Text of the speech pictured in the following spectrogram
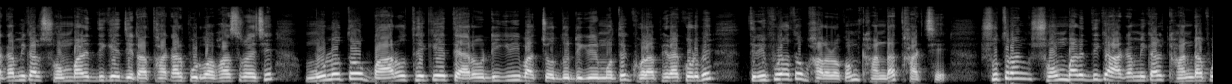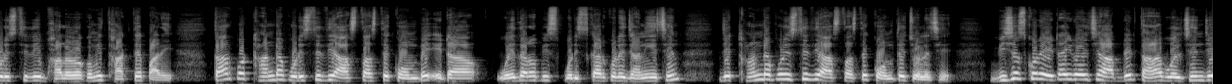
আগামীকাল সোমবারের দিকে যেটা থাকার পূর্বাভাস রয়েছে, মূলত বারো থেকে তেরো ডিগ্রি বা চোদ্দ ডিগ্রির মধ্যে ঘোরাফেরা করবে ত্রিপুরাতেও ভালো রকম ঠান্ডা থাকছে। সুতরাং সোমবারের দিকে আগামীকাল ঠান্ডা পরিস্থিতি ভালো রকমই থাকতে পারে। তারপর ঠান্ডা পরিস্থিতি আস্তে আস্তে কমবে, এটা ওয়েদার অফিস পরিষ্কার করে জানিয়েছেন যে ঠান্ডা পরিস্থিতি আস্তে আস্তে কমতে চলেছে। বিশেষ করে এটাই রয়েছে আপডেট তারা বলছেন যে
